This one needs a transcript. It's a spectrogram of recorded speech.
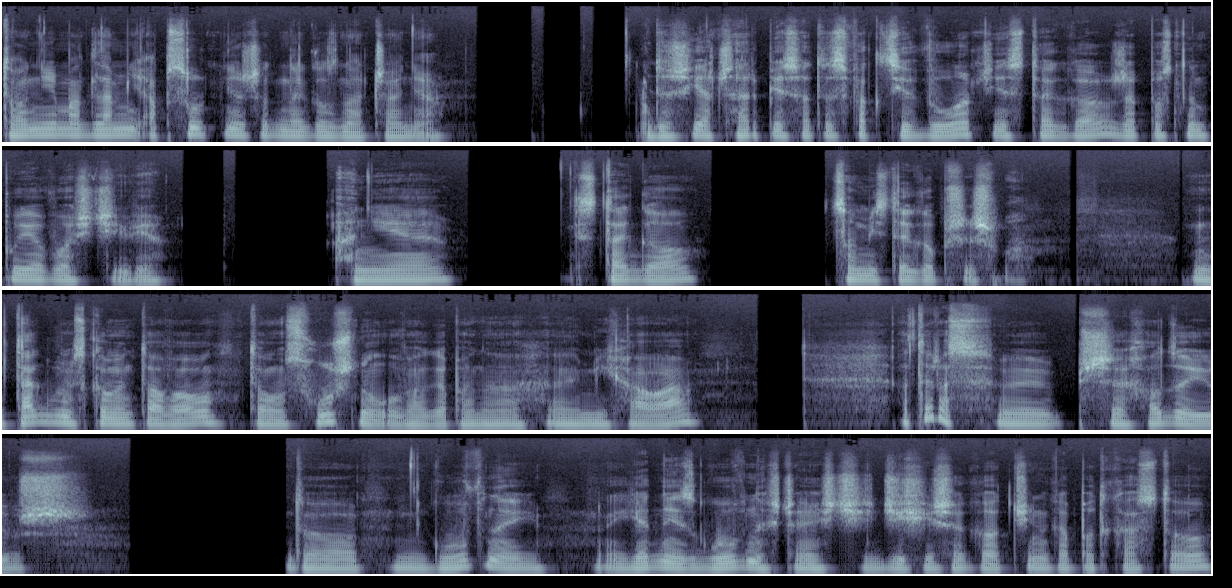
to nie ma dla mnie absolutnie żadnego znaczenia, gdyż ja czerpię satysfakcję wyłącznie z tego, że postępuję właściwie, a nie z tego, co mi z tego przyszło. Tak bym skomentował tą słuszną uwagę pana e, Michała. A teraz e, przechodzę już do głównej, jednej z głównych części dzisiejszego odcinka podcastu,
